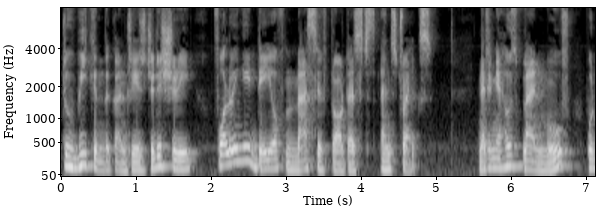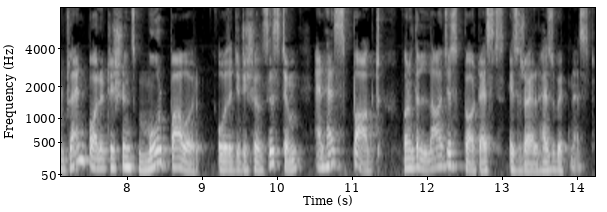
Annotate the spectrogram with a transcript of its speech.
to weaken the country's judiciary following a day of massive protests and strikes. Netanyahu's planned move would grant politicians more power over the judicial system and has sparked one of the largest protests Israel has witnessed.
